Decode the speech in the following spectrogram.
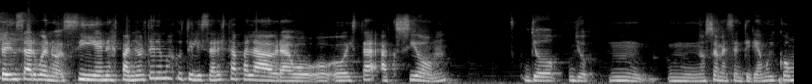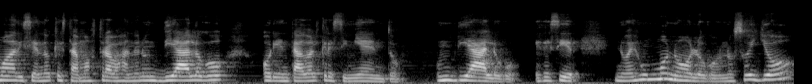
pensar, bueno, si en español tenemos que utilizar esta palabra o, esta acción, yo, yo mm, no sé, me sentiría muy cómoda diciendo que estamos trabajando en un diálogo orientado al crecimiento, un diálogo, es decir, no es un monólogo, no soy yo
